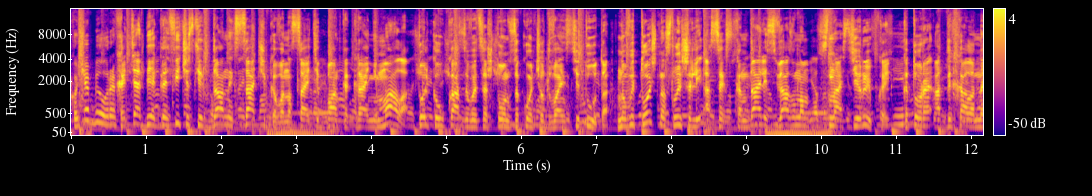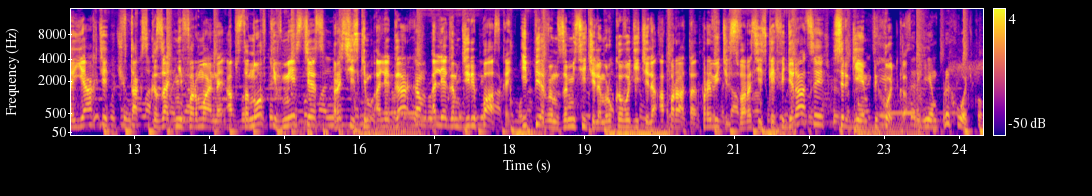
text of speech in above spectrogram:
Хотя биографических данных Садчикова на сайте банка крайне мало, только указывается, что он закончил два института. Но вы точно слышали о секс-скандале, связанном с Настей Рыбкой, которая отдыхала на яхте так сказать, неформальной обстановке вместе с российским олигархом Олегом Дерипаской и первым заместителем руководителя аппарата правительства Российской Федерации Сергеем Приходько. Сергеем Приходько.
